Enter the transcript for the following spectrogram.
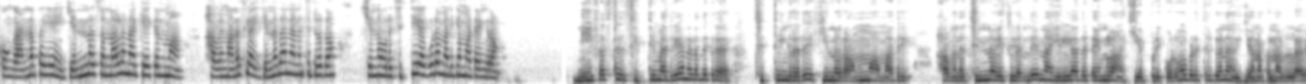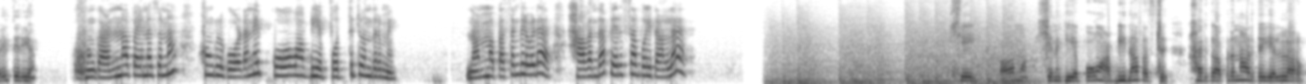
உங்க அண்ணன் பையன் என்ன சொன்னாலும் நான் கேட்கணுமா? அவன் மனசுல என்னதான் நினைச்சிட்டு இருக்கான்? சின்ன ஒரு சித்தியா கூட மதிக்க மாட்டேங்கிறான். நீ ஃபர்ஸ்ட் சித்தி மாதிரியா நடந்துக்கிற? சித்திங்கிறது இன்னொரு அம்மா மாதிரி. அவனை சின்ன வயசுல இருந்தே நான் இல்லாத டைம்லாம் எப்படி கொடுமைப்படுத்திருக்கேன்னு எனக்கு நல்லாவே தெரியும். உங்க அண்ணா பையனை சொன்னா உங்களுக்கு உடனே கோவம் அப்படியே பொத்துட்டு வந்துருமே. நம்ம பசங்களை விட அவன் தான் பெருசா போயிட்டான்ல. சரி ஆமா எனக்கு எப்பவும் அப்படிதான் ஃபர்ஸ்ட் அதுக்கப்புறம் தான் அடுத்து எல்லாரும்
